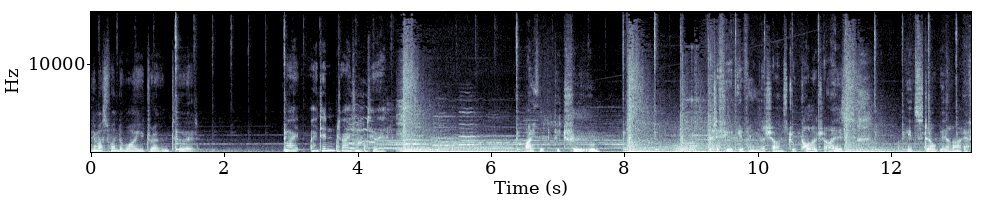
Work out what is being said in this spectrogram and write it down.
You must wonder why you drove him to it. Why? I didn't drive him to it. I thought it'd be true. But if you'd given him the chance to apologize, he'd still be alive.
